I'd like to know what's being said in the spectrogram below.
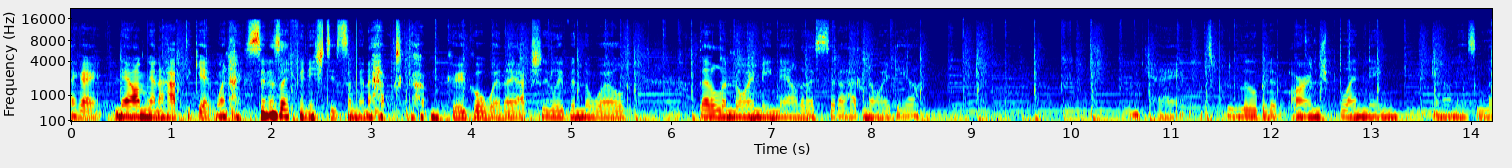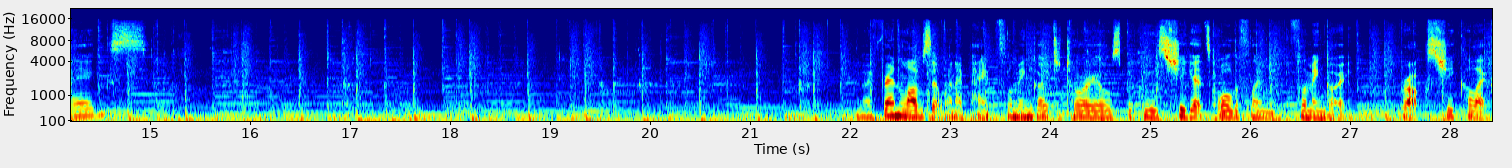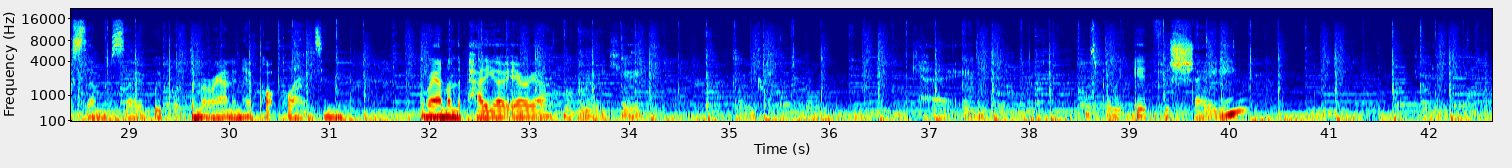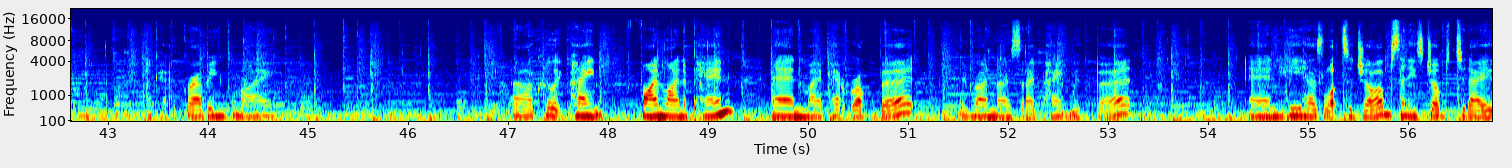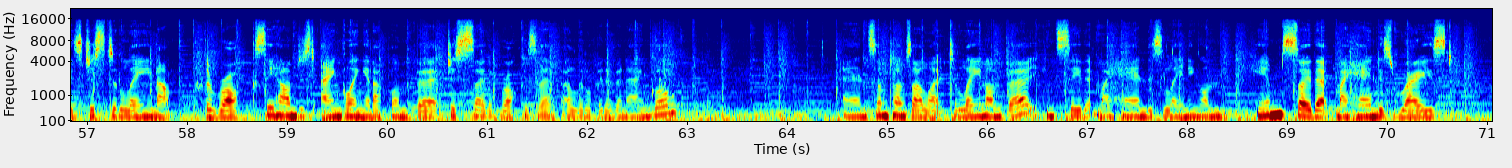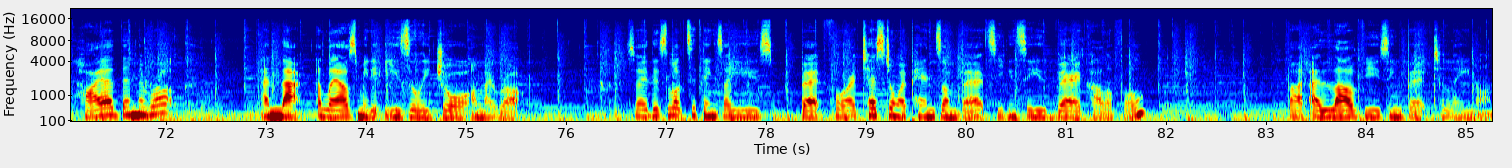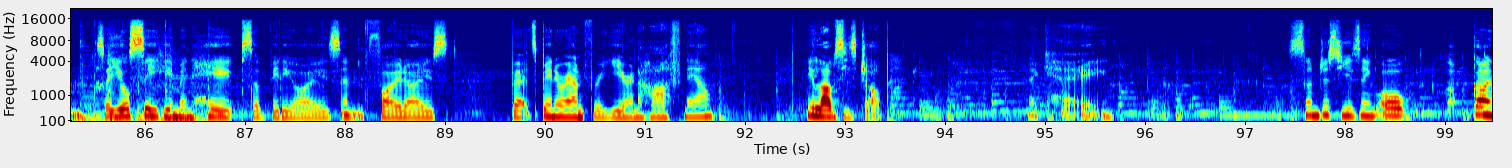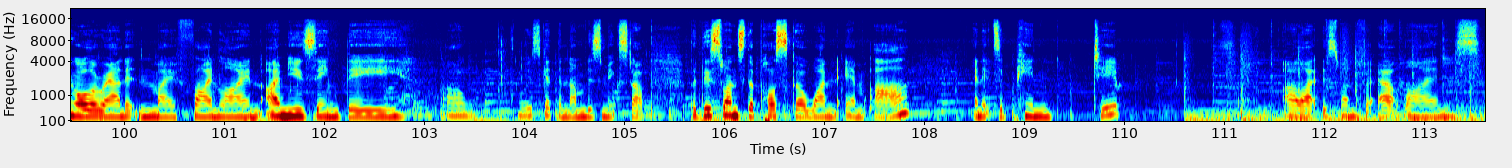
Okay, now I'm going to have to get, when as soon as I finish this, I'm going to have to go and Google where they actually live in the world. That'll annoy me now that I said I have no idea. Okay, let's put a little bit of orange blending his legs. My friend loves it when I paint flamingo tutorials because she gets all the flam flamingo rocks. She collects them, so we put them around in her pot plants and around on the patio area. Look really cute. Okay, that's probably it for shading. Grabbing my uh, acrylic paint fine liner pen and my pet rock Bert. Everyone knows that I paint with Bert and he has lots of jobs and his job today is just to lean up the rock. See how I'm just angling it up on Bert just so the rock is at a little bit of an angle. And sometimes I like to lean on Bert. You can see that my hand is leaning on him so that my hand is raised higher than the rock and that allows me to easily draw on my rock. So there's lots of things I use Bert for. I test all my pens on Bert so you can see he's very colourful but I love using Bert to lean on. So you'll see him in heaps of videos and photos. Bert's been around for a year and a half now. He loves his job. Okay. So I'm just using all, going all around it in my fine line. I'm using the, oh, I always get the numbers mixed up, but this one's the Posca 1MR and it's a pin tip I like this one for outlines.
